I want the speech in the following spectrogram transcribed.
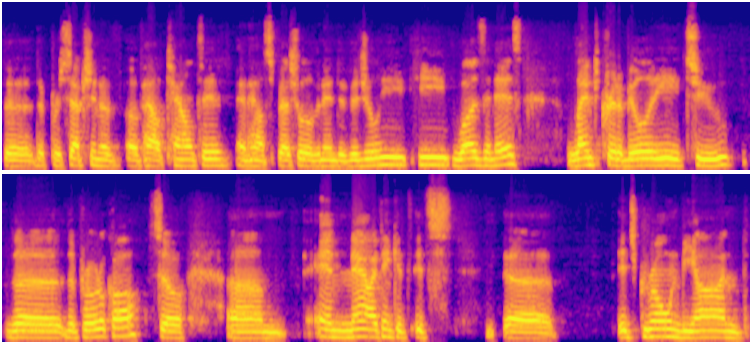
the the perception of, of how talented and how special of an individual he, he was and is lent credibility to the the protocol so um, and now I think it, it's uh, it's grown beyond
